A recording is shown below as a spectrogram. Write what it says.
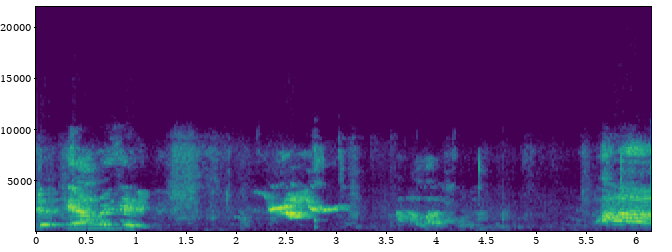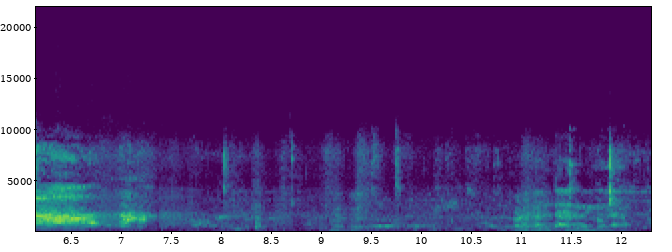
এ কেমন লাগছে আলা আহ মাসে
